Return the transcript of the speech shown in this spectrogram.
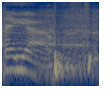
Hey yo.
